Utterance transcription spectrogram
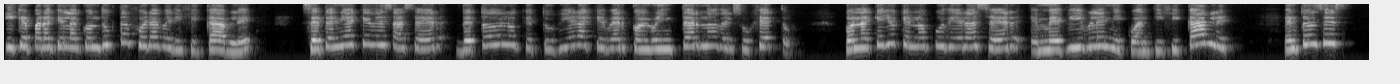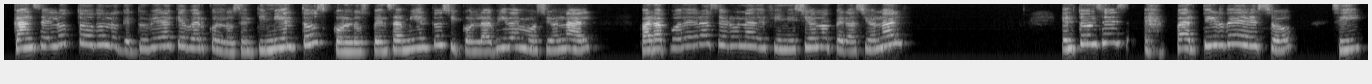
y que para que la conducta fuera verificable, se tenía que deshacer de todo lo que tuviera que ver con lo interno del sujeto, con aquello que no pudiera ser eh, medible ni cuantificable. Entonces, canceló todo lo que tuviera que ver con los sentimientos, con los pensamientos y con la vida emocional para poder hacer una definición operacional. Entonces, a partir de eso, ¿sí?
